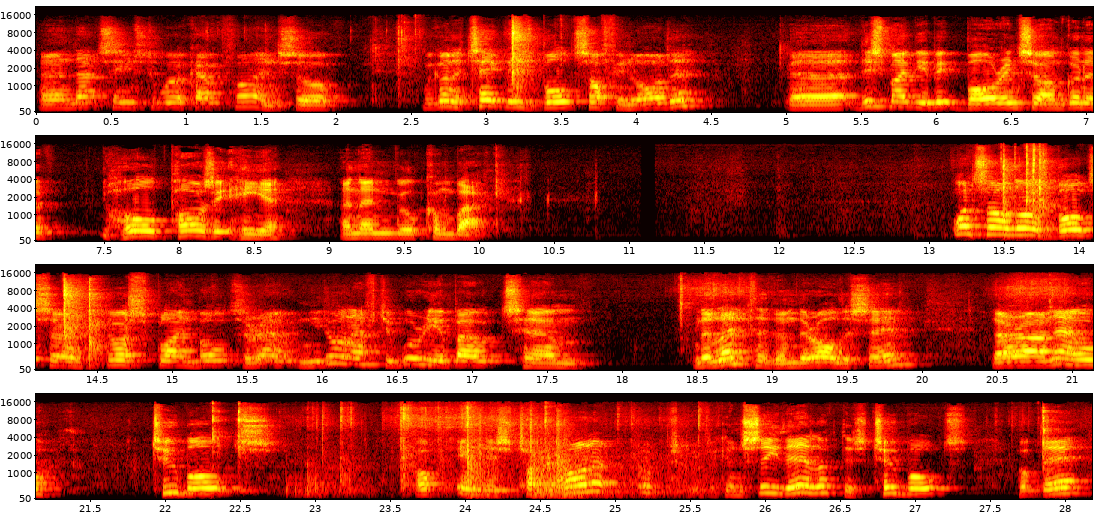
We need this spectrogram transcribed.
And that seems to work out fine. So we're going to take these bolts off in order. Uh, this might be a bit boring so I'm going to hold pause it here and then we'll come back. Once all those bolts are those spline bolts are out and you don't have to worry about um, the length of them they're all the same there are now two bolts up in this top corner. Oops, if you can see there, look, there's two bolts up there.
